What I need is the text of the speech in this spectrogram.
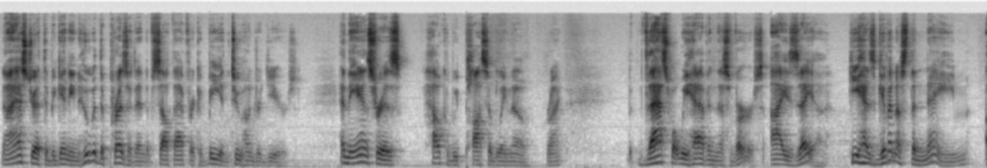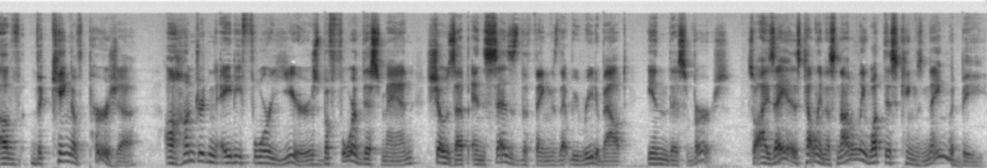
Now, I asked you at the beginning, who would the president of South Africa be in 200 years? And the answer is, how could we possibly know, right? But that's what we have in this verse. Isaiah, he has given us the name of the king of Persia 184 years before this man shows up and says the things that we read about in this verse. So Isaiah is telling us not only what this king's name would be,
